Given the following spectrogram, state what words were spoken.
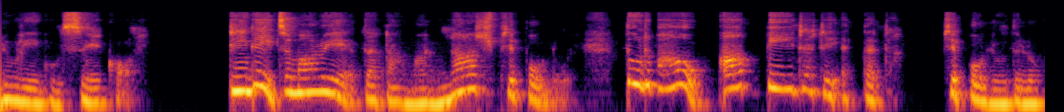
လူတွေကိုဆွဲခေါ်တယ်ဒီနေ့ကျမတို့ရဲ့အသက်တာမှာ nash ဖြစ်ဖို့လိုတယ်သူတစ်ပါးကိုအားပေးတတ်တဲ့အသက်တာဖြစ်ဖို့လိုတယ်လို့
